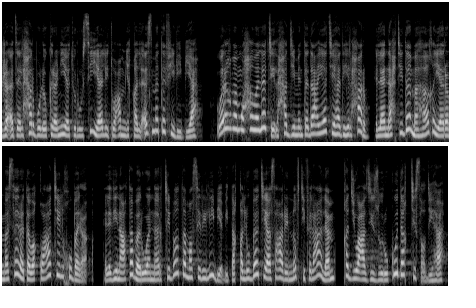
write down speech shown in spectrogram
جاءت الحرب الأوكرانية الروسية لتعمق الأزمة في ليبيا. ورغم محاولات الحد من تداعيات هذه الحرب إلا أن احتدامها غير مسار توقعات الخبراء الذين اعتبروا أن ارتباط مصير ليبيا بتقلبات أسعار النفط في العالم قد يعزز ركود اقتصادها.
